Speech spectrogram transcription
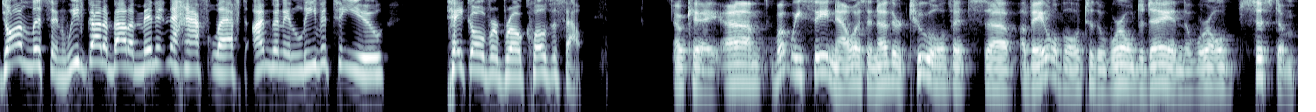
Don, listen, we've got about a minute and a half left. I'm going to leave it to you. Take over, bro. Close us out. Okay. Um, what we see now is another tool that's uh, available to the world today and the world system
